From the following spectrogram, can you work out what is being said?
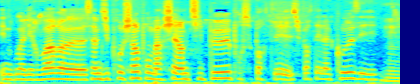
Et donc, on va les revoir euh, samedi prochain pour marcher un petit peu, pour supporter, supporter la cause. Et, Mm.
